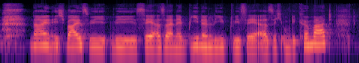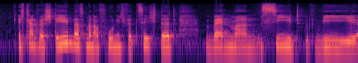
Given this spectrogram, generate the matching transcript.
nein, ich weiß, wie, wie sehr er seine Bienen liebt, wie sehr er sich um die kümmert ich kann verstehen, dass man auf Honig verzichtet, wenn man sieht, wie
